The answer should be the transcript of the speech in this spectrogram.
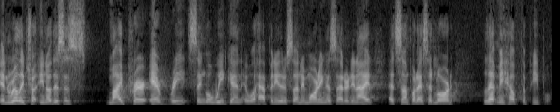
and really, you know, this is my prayer every single weekend. It will happen either Sunday morning or Saturday night. At some point, I said, Lord, let me help the people.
